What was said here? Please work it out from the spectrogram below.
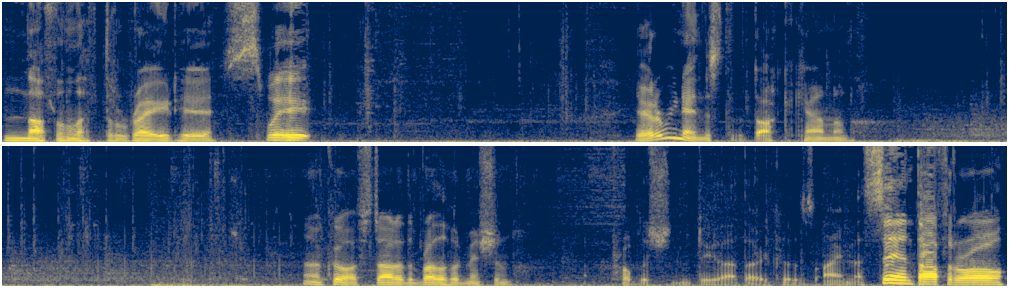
Nothing left to raid here. Sweet. Yeah, I gotta rename this to the Dark Cannon. Oh, cool. I've started the Brotherhood mission. Probably shouldn't do that, though, because I'm a synth after all.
